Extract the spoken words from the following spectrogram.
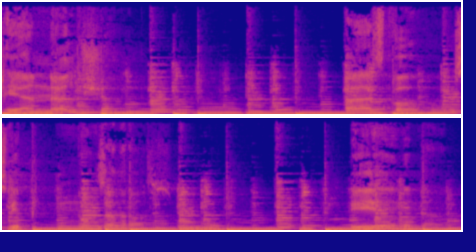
Sternelscher, weißt was, wir picken unseren Ross. Irgendwann,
